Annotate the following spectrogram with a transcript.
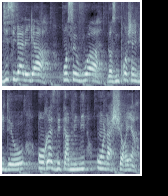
D'ici là, les gars, on se voit dans une prochaine vidéo. On reste déterminé, on lâche rien.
